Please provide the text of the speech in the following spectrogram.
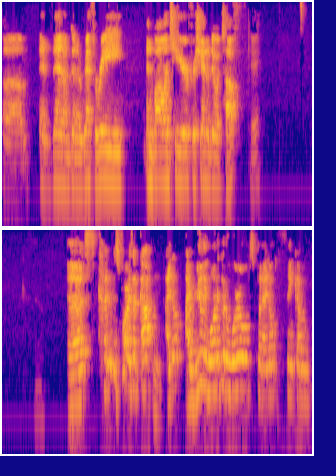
um, and then I'm going to referee and volunteer for Shenandoah Tough. Okay. Uh, that's kind of as far as I've gotten. I don't. I really want to go to Worlds, but I don't think I'm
